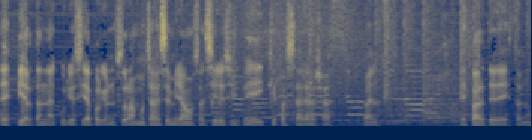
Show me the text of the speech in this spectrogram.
despiertan la curiosidad porque nosotros muchas veces miramos al cielo y decimos "Ey, ¿qué pasará allá? bueno es parte de esto ¿no?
